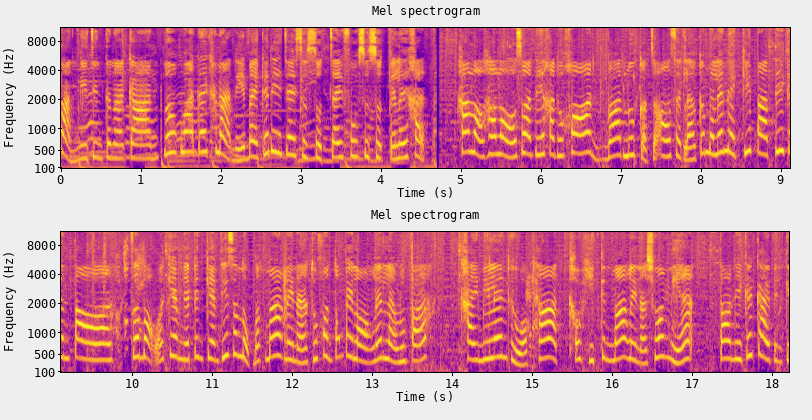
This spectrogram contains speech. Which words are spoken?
สรรค์มีจินตนาการ ลูกวาดได้ขนาดนี้ใบก็ดีใจสุดๆ ใจฟูสุดๆ ไปเลยค่ะ ฮัลโหลฮัลโหลสวัสดีค่ะทุกคน วาดรูปกับเจ้าออเสร็จแล้วก็มาเล่นแม็กกี้ปาร์ตี้กันต่อ จะบอกว่าเกมนี้เป็นเกมที่สนุกมากๆเลยนะ ทุกคนต้องไปลองเล่นแล้วรู้ปะ ใครไม่เล่นถือว่าพลาดเขาฮิตกันมากเลยนะช่วงเนี้ย ตอนนี้ก็กลายเป็นเก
